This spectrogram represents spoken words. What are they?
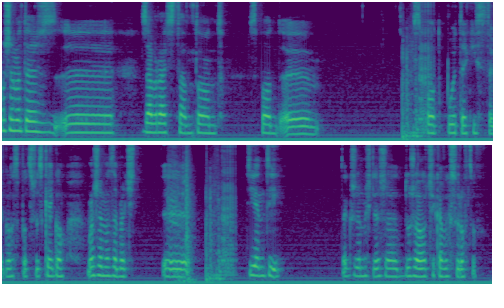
Możemy też yy, zabrać stamtąd spod, yy, spod płytek i z tego, spod wszystkiego możemy zabrać yy, TNT. Także myślę, że dużo ciekawych surowców.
